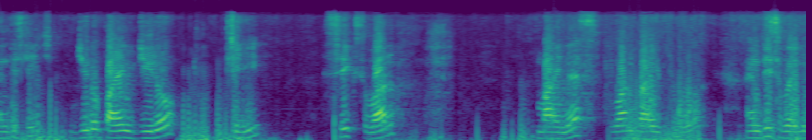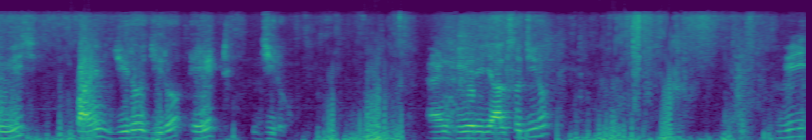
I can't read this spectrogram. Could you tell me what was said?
and this is 0.0361 minus 1 by 4 and this value is 0.0080 and here is also 0 we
